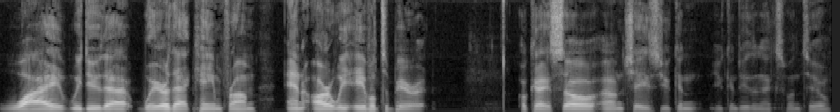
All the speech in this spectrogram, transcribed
why we do that, where that came from, and are we able to bear it. Okay, so um, Chase, you can you can do the next one too.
